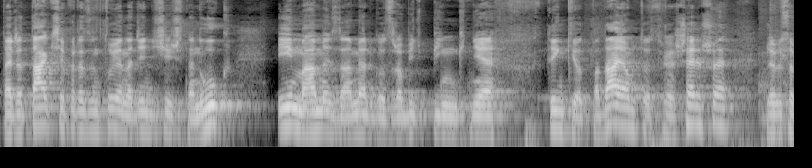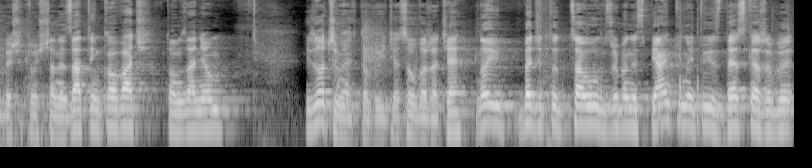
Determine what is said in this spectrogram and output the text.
Także tak się prezentuje na dzień dzisiejszy ten łuk i mamy zamiar go zrobić pięknie. Tynki odpadają, to jest trochę szersze, żeby sobie jeszcze tą ścianę zatynkować, tą za nią. I zobaczymy jak to wyjdzie, co uważacie? No i będzie to cały łuk zrobiony z pianki, no i tu jest deska, żeby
